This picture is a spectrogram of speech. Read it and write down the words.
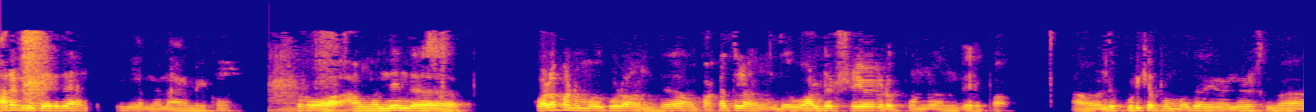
ஆரம்பிக்கிறதே அந்த சீன்ல ஆரம்பிக்கும். ஸோ அவங்க வந்து இந்த கொலை பண்ணும்போது கூட வந்து அவன் பக்கத்துல வந்து வால்டர் ஷ்ரேயோட பொண்ணு வந்து இருப்பான் அவன் வந்து குடிக்க போகும்போது அவன் வந்து என்ன சொல்லுவான்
